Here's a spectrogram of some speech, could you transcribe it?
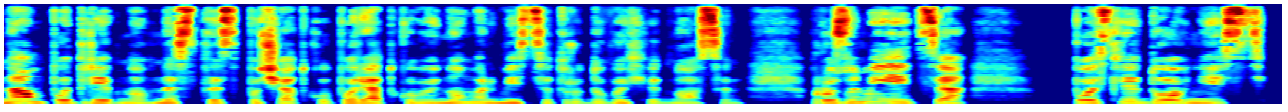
нам потрібно внести спочатку порядковий номер місця трудових відносин. Розуміється, послідовність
